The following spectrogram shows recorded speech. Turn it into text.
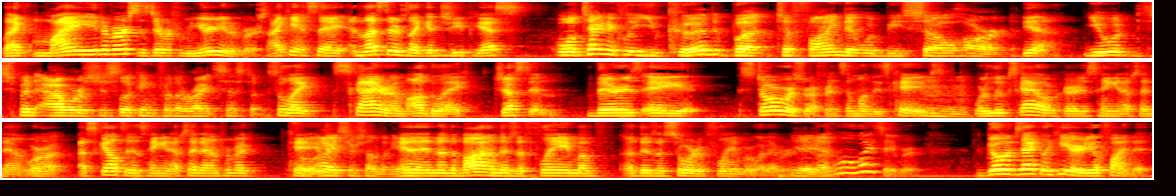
Like my universe is different from your universe. I can't say unless there's like a GPS. Well, technically you could, but to find it would be so hard. Yeah. You would spend hours just looking for the right system. So like Skyrim, I'll be like, Justin, there's a Star Wars reference in one of these caves Mhm. where Luke Skywalker is hanging upside down, or a skeleton is hanging upside down from a cave, From ice or something. Yeah. and then on the bottom there's a flame of uh, there's a sword of flame or whatever. Yeah, yeah. Like, oh, lightsaber. Go exactly here, you'll find it.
